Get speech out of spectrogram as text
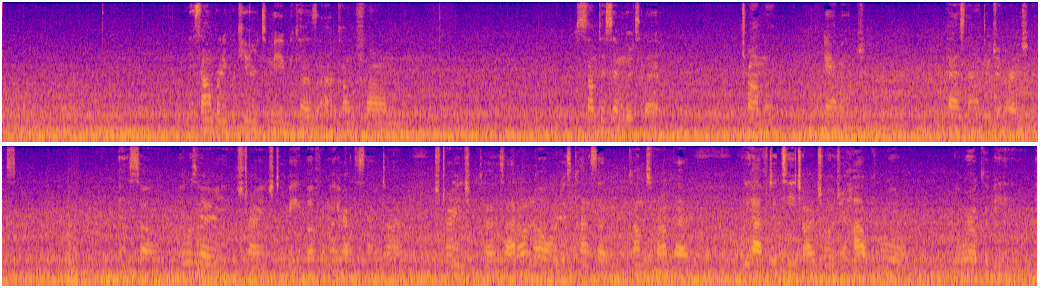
It sounds pretty peculiar to me because I come from something similar to that. Trauma, damage, passed down through generations. And so it was very strange to me, but familiar at the same time. Strange because I don't know where this concept comes from that we have to teach our children how cruel the world could be.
